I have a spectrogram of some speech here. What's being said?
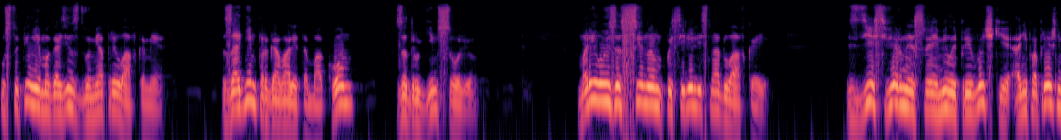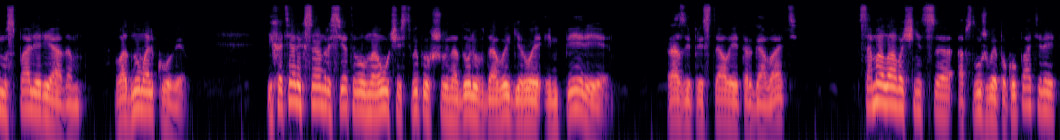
уступил ей магазин с двумя прилавками. За одним торговали табаком, за другим — солью. Мари Луиза с сыном поселились над лавкой. Здесь, верные своей милой привычке, они по-прежнему спали рядом, в одном алькове. И хотя Александр сетовал на участь, выпавшую на долю вдовы героя империи, разве пристало ей торговать? Сама лавочница, обслуживая покупателей,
